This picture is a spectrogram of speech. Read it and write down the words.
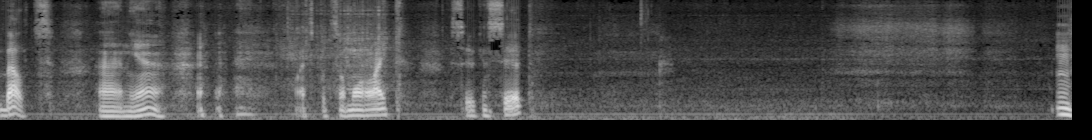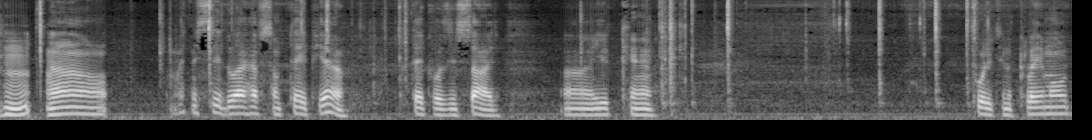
belts. And yeah let's put some more light so you can see it Mm-hmm. Uh, let me see. Do I have some tape? Yeah, tape was inside. Uh, you can put it in a play mode.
